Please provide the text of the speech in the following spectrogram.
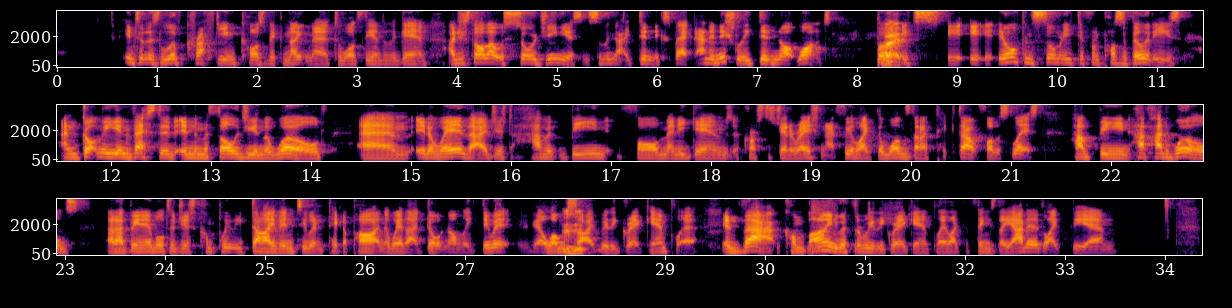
into this Lovecraftian cosmic nightmare towards the end of the game. I just thought that was so genius and something that I didn't expect and initially did not want. But right. it's it, it opens so many different possibilities and got me invested in the mythology in the world um, in a way that I just haven't been for many games across this generation. I feel like the ones that I picked out for this list have been have had worlds that I've been able to just completely dive into and pick apart in a way that I don't normally do it alongside mm-hmm. really great gameplay. And that combined with the really great gameplay, like the things they added, like the um,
